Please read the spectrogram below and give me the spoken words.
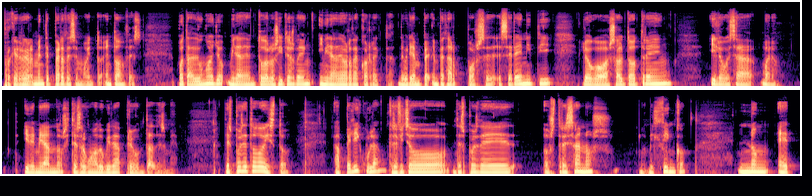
porque realmente perdese moito. Entonces, bota de un ollo, mira en todos os sitios ben e mirade de horda correcta. Debería empe empezar por Serenity, logo asalto ao tren e logo xa, bueno, ide mirando, se si tes algunha dúbida, preguntadesme. Despois de todo isto, a película que se fixo despois de os tres anos, 2005, non é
